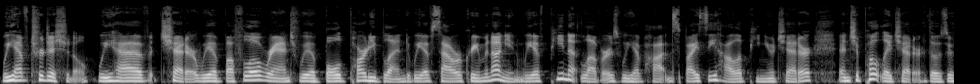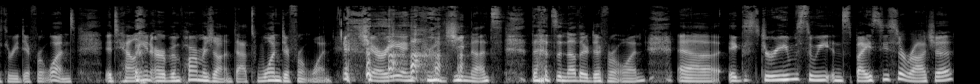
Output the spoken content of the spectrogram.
We have traditional. We have cheddar. We have buffalo ranch. We have bold party blend. We have sour cream and onion. We have peanut lovers. We have hot and spicy jalapeno cheddar and chipotle cheddar. Those are three different ones. Italian urban parmesan. That's one different one. Cherry and crunchy nuts. That's another different one. Uh, extreme sweet and spicy sriracha.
